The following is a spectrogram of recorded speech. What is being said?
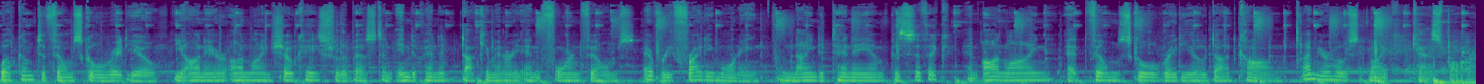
Welcome to Film School Radio, the on air online showcase for the best in independent documentary and foreign films, every Friday morning from 9 to 10 a.m. Pacific and online at filmschoolradio.com. I'm your host, Mike Kaspar.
